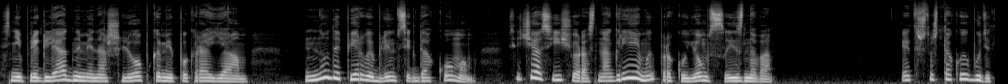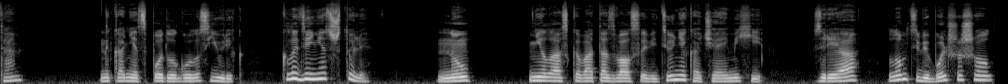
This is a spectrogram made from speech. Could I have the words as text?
с неприглядными нашлепками по краям. Ну да первый блин всегда комом. Сейчас еще раз нагреем и прокуем сызного. «Это что ж такое будет, а?» Наконец подал голос Юрик. «Кладенец, что ли?» «Ну?» — неласково отозвался Витюня, качая мехи. «Зря. Лом тебе больше шел.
